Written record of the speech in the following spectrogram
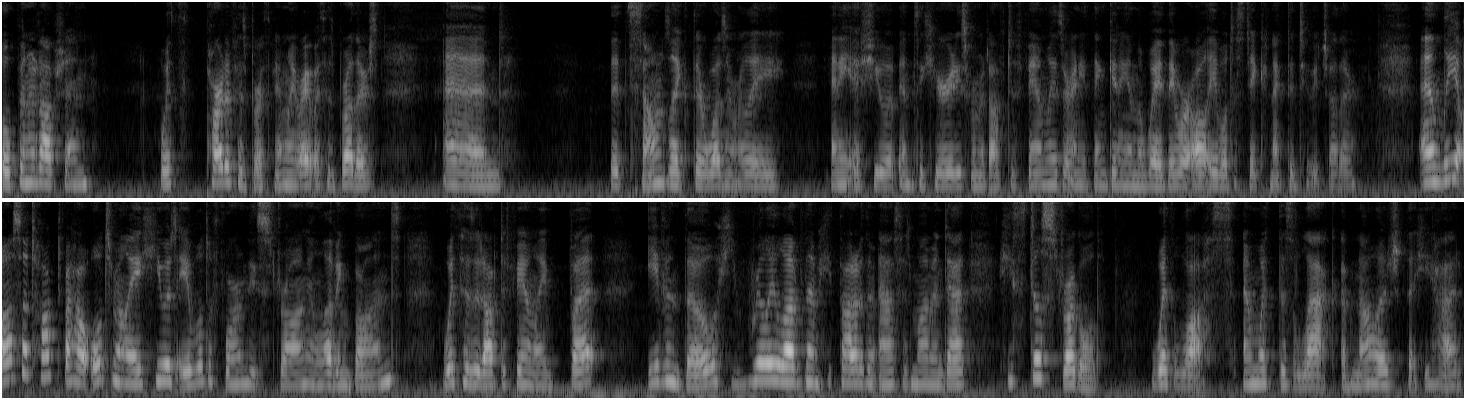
open adoption with part of his birth family, right, with his brothers. And it sounds like there wasn't really any issue of insecurities from adoptive families or anything getting in the way. They were all able to stay connected to each other. And Lee also talked about how ultimately he was able to form these strong and loving bonds with his adoptive family, but even though he really loved them, he thought of them as his mom and dad, he still struggled with loss and with this lack of knowledge that he had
